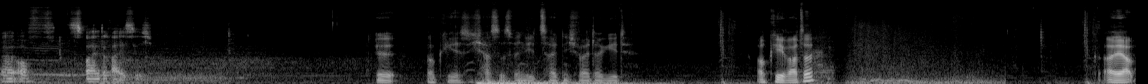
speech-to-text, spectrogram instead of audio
Äh, auf 2,30. Äh, okay, ich hasse es, wenn die Zeit nicht weitergeht. Okay, warte. Ah ja,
